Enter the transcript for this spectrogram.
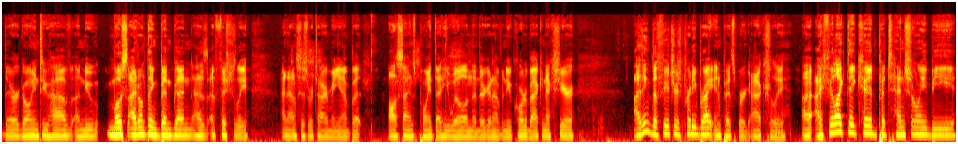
They're going to have a new most. I don't think Ben Ben has officially announced his retirement yet, but all signs point that he will, and then they're going to have a new quarterback next year. I think the future is pretty bright in Pittsburgh. Actually, I, I feel like they could potentially be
